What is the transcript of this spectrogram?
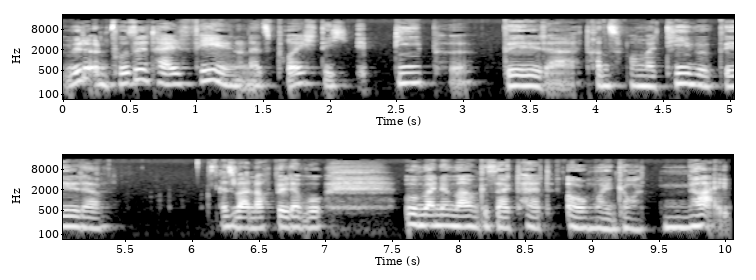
würde ein Puzzleteil fehlen und als bräuchte ich diepe Bilder, transformative Bilder. Es waren auch Bilder, wo, wo meine Mom gesagt hat, oh mein Gott, nein.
